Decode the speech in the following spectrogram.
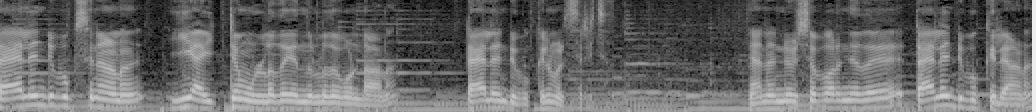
ടാലന്റ് ബുക്സിനാണ് ഈ ഐറ്റം ഉള്ളത് എന്നുള്ളത് കൊണ്ടാണ് ടാലന്റ് ബുക്കിൽ മത്സരിച്ചത്. ഞാൻ അന്വേഷിച്ച പറഞ്ഞത് ടാലന്റ് ബുക്കിലാണ്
